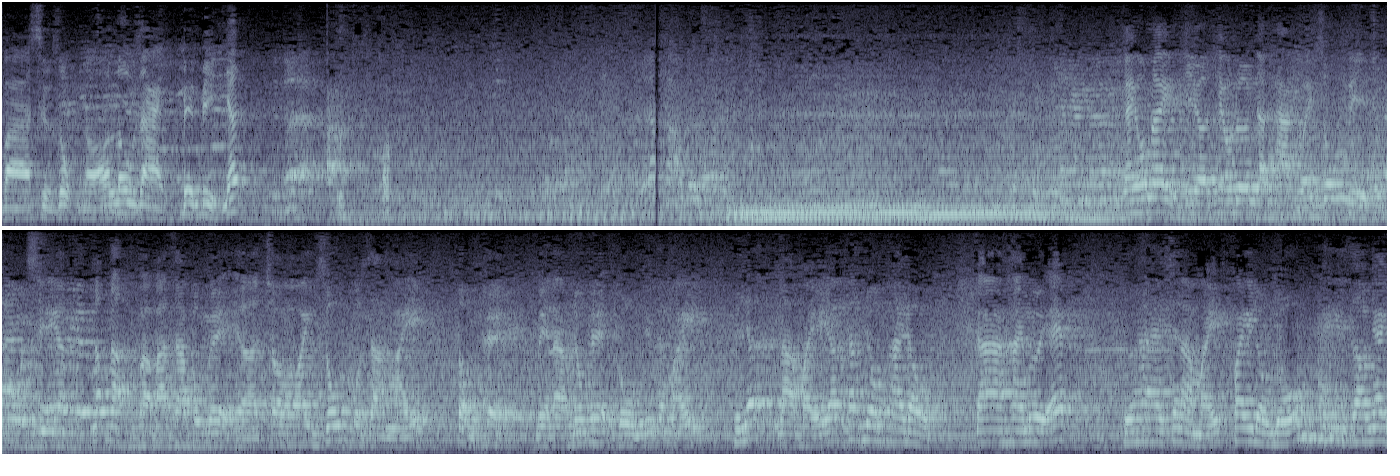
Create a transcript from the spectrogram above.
và sử dụng nó lâu dài, bền bỉ nhất. Ngày hôm nay thì ờ, theo đơn đặt hàng của anh Dũng thì chúng tôi sẽ lắp đặt và bàn giao công nghệ ờ, cho anh Dũng một dàn máy tổng thể về làm nhôm hệ gồm những cái máy. Thứ nhất là máy cắt nhôm hai đầu K20F thứ hai sẽ là máy phay đầu đố hay dao nhanh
